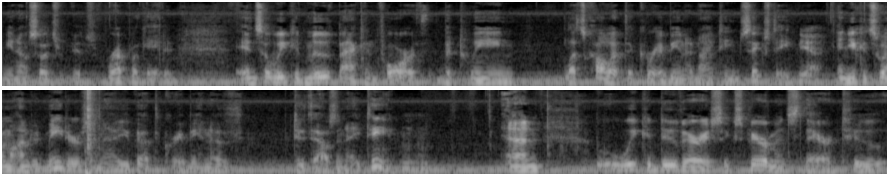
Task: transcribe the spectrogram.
you know, so it's it's replicated, and so we could move back and forth between, let's call it the Caribbean of 1960, Yeah. and you could swim 100 meters, and now you've got the Caribbean of 2018, hmm and we could do various experiments there to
